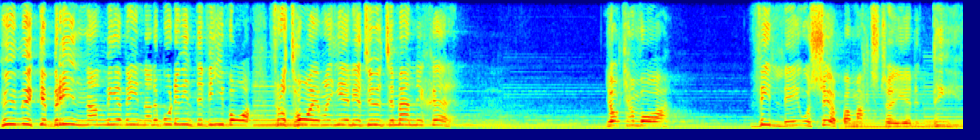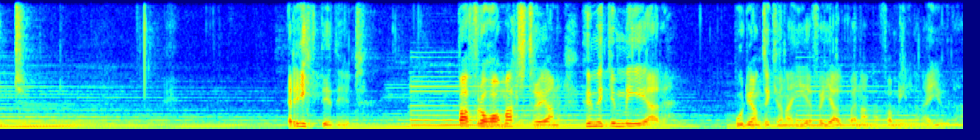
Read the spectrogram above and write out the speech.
Hur mycket brinnande, mer brinnande borde vi inte vi vara för att ta evangeliet ut till människor? Jag kan vara villig att köpa matchtröjor dyrt. Riktigt dyrt. Bara för att ha matchtröjan. Hur mycket mer borde jag inte kunna ge för att hjälpa en annan familj den här julen?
